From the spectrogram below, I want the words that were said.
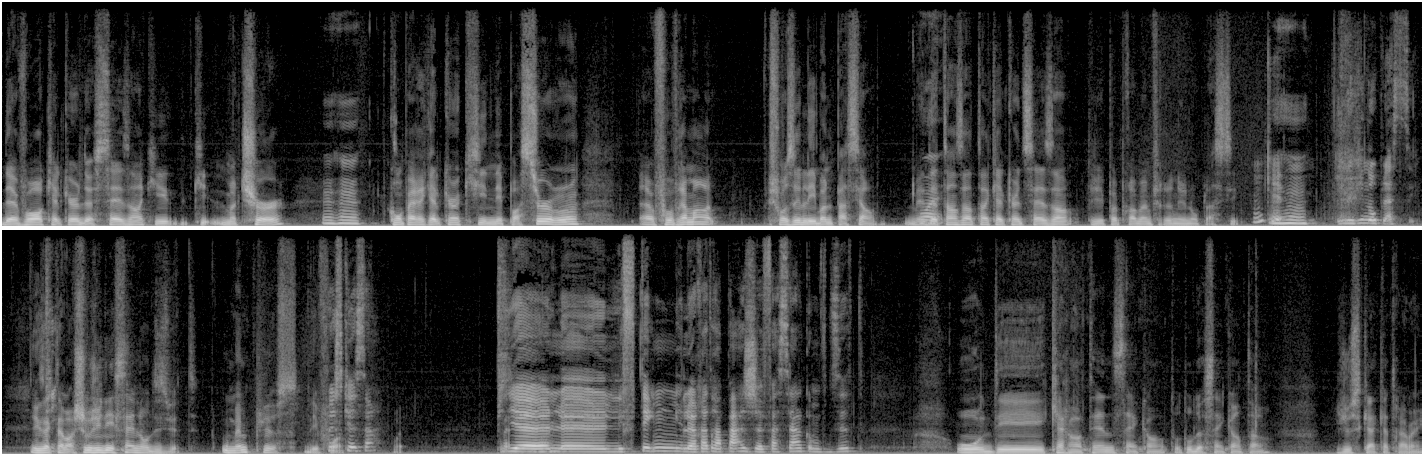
de voir quelqu'un de 16 ans qui est, qui est mature, Mm-hmm. comparé à quelqu'un qui n'est pas sûr. Il faut vraiment choisir les bonnes patientes. Mais Ouais. de temps en temps, quelqu'un de 16 ans, j'ai pas de problème de faire une rhinoplastie. OK. Mm-hmm. Une rhinoplastie. Exactement. Chirurgie des seins non 18. Ou même plus, des fois. Plus que ça? Ouais. Puis euh, le lifting, le rattrapage facial, comme vous dites, Au des quarantaines, 50, autour de 50 ans, jusqu'à 80.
